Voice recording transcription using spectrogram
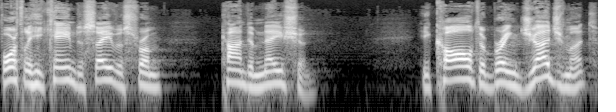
Fourthly, he came to save us from condemnation. He called to bring judgment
